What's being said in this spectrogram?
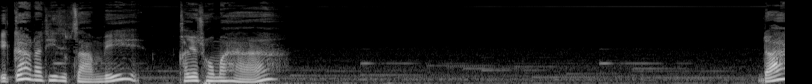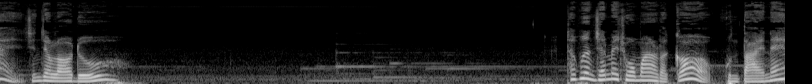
อีก 9 นาที 13 วิ เขาจะโทรมาหา ได้ ฉันจะรอดู ถ้าเพื่อนฉันไม่โทรมาหรอก็คุณตายแน่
